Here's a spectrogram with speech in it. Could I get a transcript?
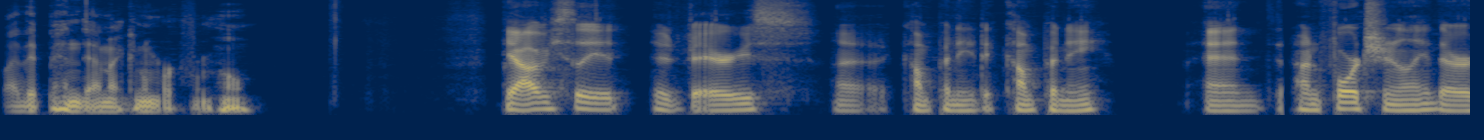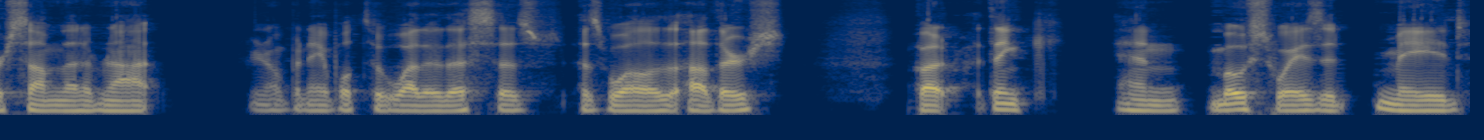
by the pandemic and work from home? Yeah, obviously it, it varies uh, company to company. And unfortunately, there are some that have not, you know, been able to weather this as as well as others. But I think in most ways it made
